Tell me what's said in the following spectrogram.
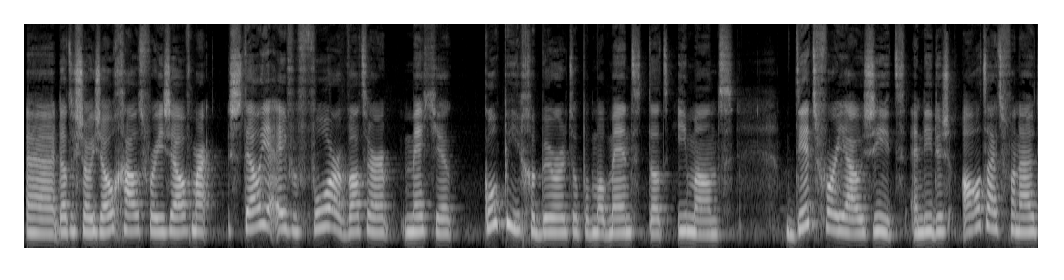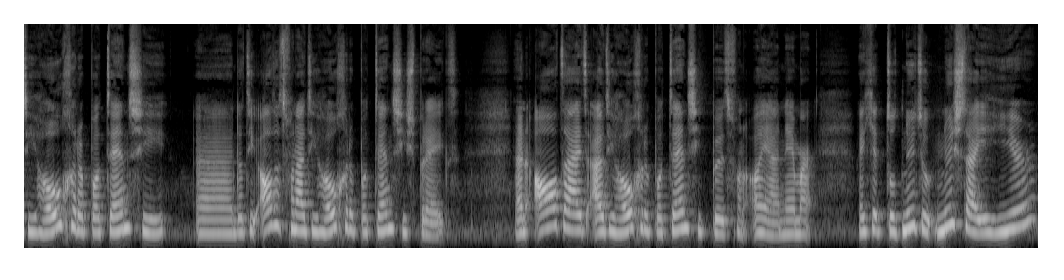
Uh, dat is sowieso goud voor jezelf. Maar stel je even voor wat er met je kopie gebeurt op het moment dat iemand dit voor jou ziet. En die dus altijd vanuit die hogere potentie uh, dat hij altijd vanuit die hogere potentie spreekt. En altijd uit die hogere potentie put van, oh ja, nee, maar weet je, tot nu toe, nu sta je hier,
